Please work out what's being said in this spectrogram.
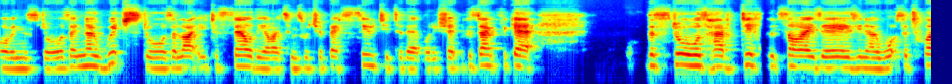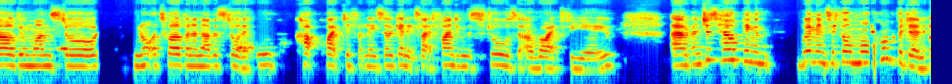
for in the stores they know which stores are likely to sell the items which are best suited to their body shape because don't forget the stores have different sizes you know what's a 12 in one store not a 12 in another store. They're all cut quite differently. So again, it's like finding the stores that are right for you um, and just helping women to feel more confident in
